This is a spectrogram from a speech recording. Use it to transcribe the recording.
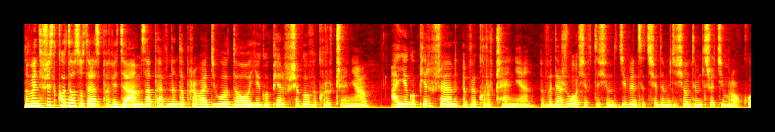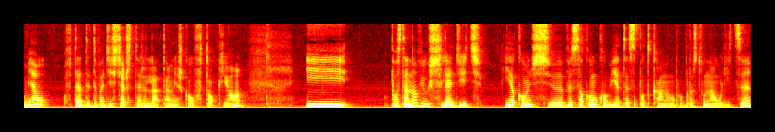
no więc wszystko to, co teraz powiedziałam, zapewne doprowadziło do jego pierwszego wykroczenia. A jego pierwsze wykroczenie wydarzyło się w 1973 roku. Miał wtedy 24 lata, mieszkał w Tokio i postanowił śledzić jakąś wysoką kobietę spotkaną po prostu na ulicy,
